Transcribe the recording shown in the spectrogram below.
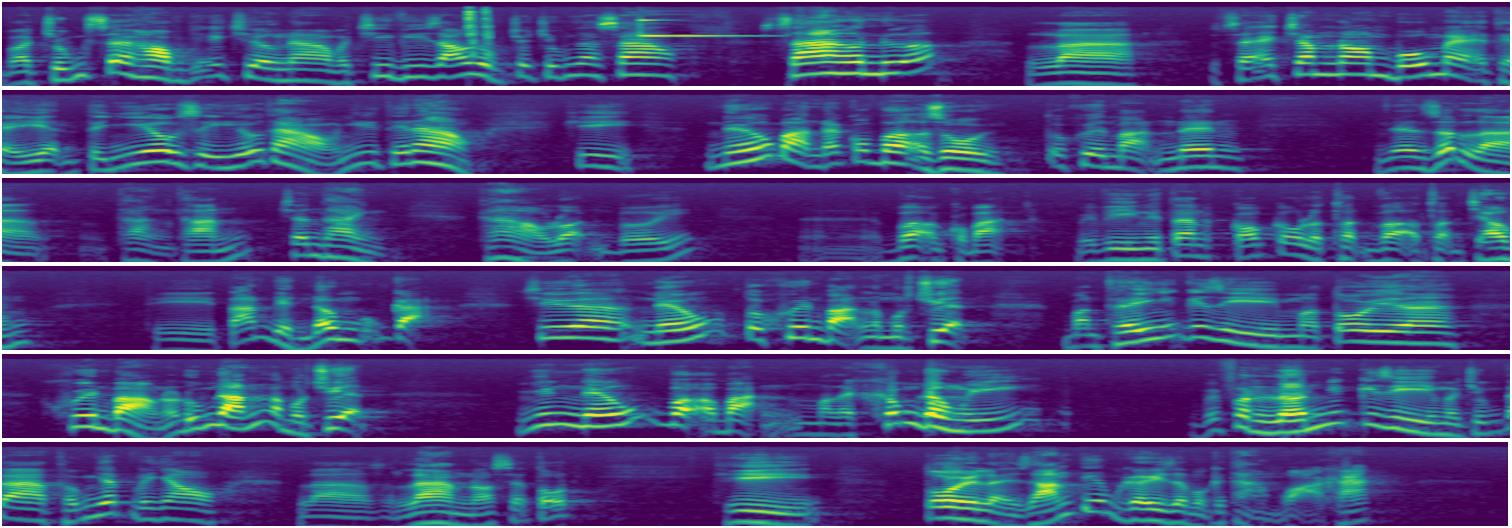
Và chúng sẽ học những cái trường nào và chi phí giáo dục cho chúng ra sao? Xa hơn nữa là sẽ chăm nom bố mẹ, thể hiện tình yêu, sự hiếu thảo như thế nào. Thì nếu bạn đã có vợ rồi, tôi khuyên bạn nên nên rất là thẳng thắn, chân thành, thảo luận với ờ, vợ của bạn. Bởi vì người ta có câu là thuận vợ, thuận chồng, thì tát biển đông cũng cạn. Chứ nếu tôi khuyên bạn là một chuyện, bạn thấy những cái gì mà tôi ờ, khuyên bảo nó đúng đắn là một chuyện, nhưng nếu vợ bạn mà lại không đồng ý với phần lớn những cái gì mà chúng ta thống nhất với nhau là làm nó sẽ tốt, thì tôi lại gián tiếp gây ra một cái thảm họa khác.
